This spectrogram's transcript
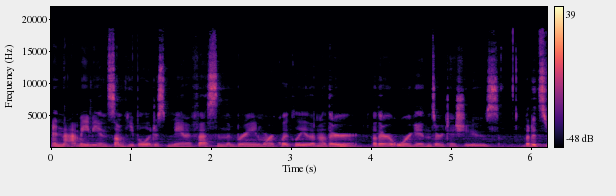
and that maybe in some people it just manifests in the brain more quickly than other other organs or tissues. But it's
